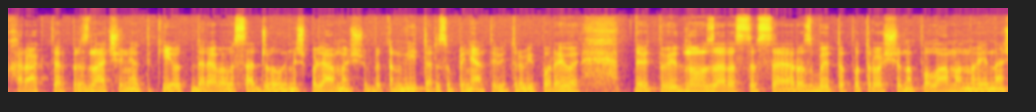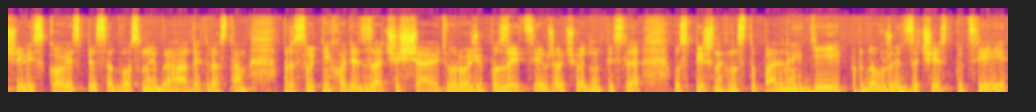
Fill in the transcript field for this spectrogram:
характер, призначення. Такі от дерева висаджували між полями, щоб там вітер зупиняти вітрові пориви. Де, відповідно, зараз це все розбито, потрощено, поламано, і наші військові з 58-ї бригади якраз там присутні ходять, зачищають ворожі позиції. Вже очевидно, після успішних наступальних дій продовжують зачистку цієї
